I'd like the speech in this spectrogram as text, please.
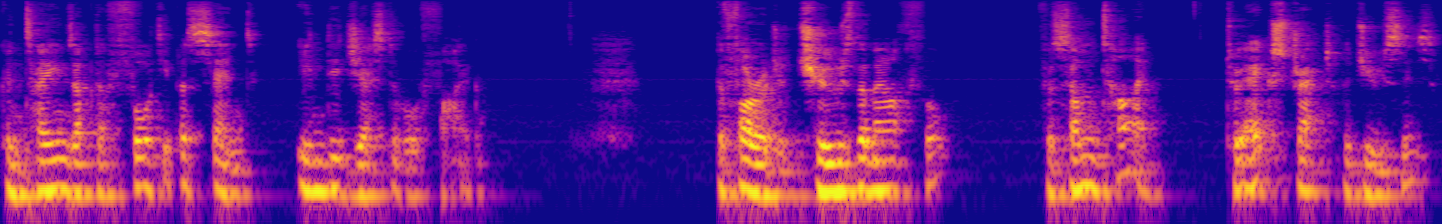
contains up to 40% indigestible fibre. The forager chews the mouthful for some time to extract the juices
